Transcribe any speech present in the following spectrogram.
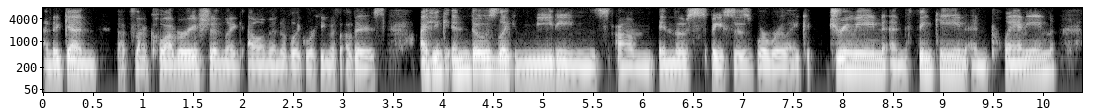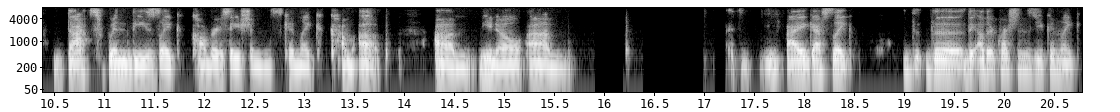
And again that's that collaboration like element of like working with others. I think in those like meetings um in those spaces where we're like dreaming and thinking and planning that's when these like conversations can like come up. Um you know um i guess like the the other questions you can like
